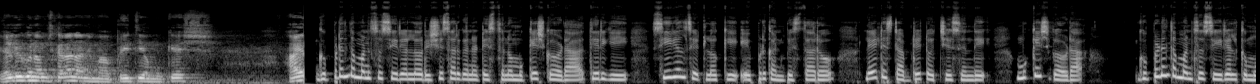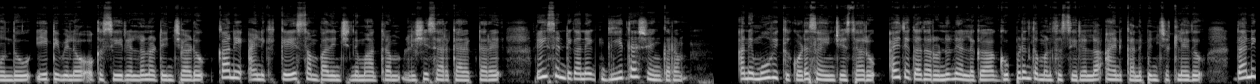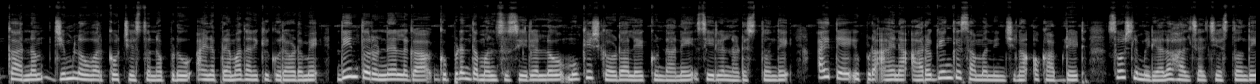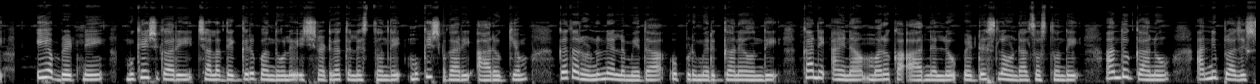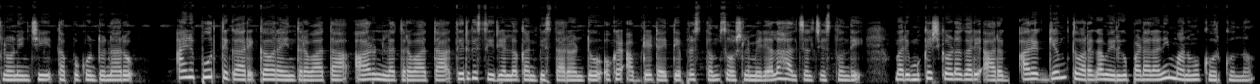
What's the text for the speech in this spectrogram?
ಎಲ್ರಿಗೂ ನಮಸ್ಕಾರ ನಾನು ನಿಮ್ಮ ಪ್ರೀತಿಯ ಮುಖೇಶ್ ಹಾಯ್ గుప్పెడంత మనసు సీరియల్లో రిషి సర్గా నటిస్తున్న ముఖేష్ గౌడ తిరిగి సీరియల్ సెట్లోకి ఎప్పుడు కనిపిస్తారో లేటెస్ట్ అప్డేట్ వచ్చేసింది ముఖేష్ గౌడ గుప్పెడంత మనసు సీరియల్కి ముందు ఈటీవీలో ఒక సీరియల్లో నటించాడు కానీ ఆయనకి క్రేజ్ సంపాదించింది మాత్రం రిషి సార్ క్యారెక్టరే రీసెంట్గానే గీతా శంకరం అనే మూవీకి కూడా సైన్ చేశారు. అయితే గత రెండు నెలలుగా గుప్పిడంత మనసు సీరియల్లో ఆయన కనిపించట్లేదు. దానికి కారణం జిమ్లో వర్కౌట్ చేస్తున్నప్పుడు ఆయన ప్రమాదానికి గురవడమే. దీంతో రెండు నెలలుగా గుప్పిడంత మనసు సీరియల్లో ముఖేష్ గౌడ లేకుండానే సీరియల్ నడుస్తుంది. అయితే ఇప్పుడు ఆయన ఆరోగ్యంకి సంబంధించిన ఒక అప్డేట్ సోషల్ మీడియాలో హల్చల్ చేస్తోంది. ఈ అప్డేట్ని ముఖేష్ గారి చాలా దగ్గర బంధువులు ఇచ్చినట్టుగా తెలుస్తోంది. ముఖేష్ గారి ఆరోగ్యం గత రెండు నెలల మీద ఇప్పుడు మెరుగ్గానే ఉంది. కానీ ఆయన మరొక ఆరు నెలలు బెడ్ రెస్ట్లో ఉండాల్సి వస్తుంది. అందుకు గాను అన్ని ప్రాజెక్ట్స్లో నుంచి తప్పుకుంటున్నారు. ఆయన పూర్తిగా రికవర్ అయిన తర్వాత ఆరు నెలల తర్వాత తిరిగి సీరియల్లో కనిపిస్తారు అంటూ ఒక అప్డేట్ అయితే ప్రస్తుతం సోషల్ మీడియాలో హల్చల్ చేస్తుంది. మరి ముఖేష్ గౌడ గారి ఆరోగ్య ఆరోగ్యం త్వరగా మెరుగుపడాలని మనము కోరుకుందాం.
